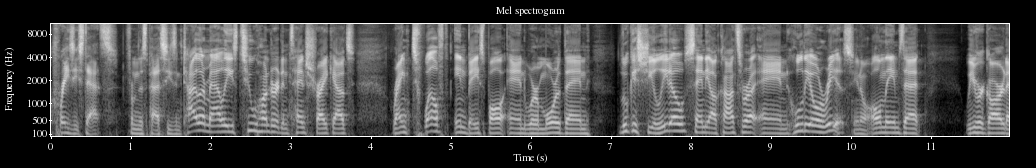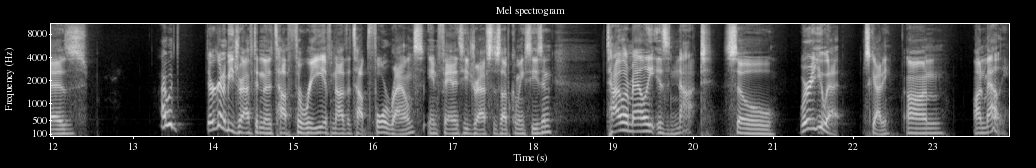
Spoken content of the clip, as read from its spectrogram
crazy stats from this past season, Tyler Mahle's 210 strikeouts, ranked 12th in baseball, and were more than Lucas Giolito, Sandy Alcantara, and Julio Urias. You know, all names that we regard as I would they're going to be drafted in the top three, if not the top four rounds in fantasy drafts this upcoming season. Tyler Mahle is not. So where are you at, Scotty, on on Mahle?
